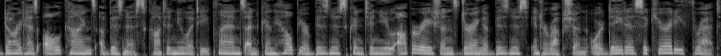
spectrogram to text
Dart has all kinds of business continuity plans and can help your business continue operations during a business interruption or data security threat.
